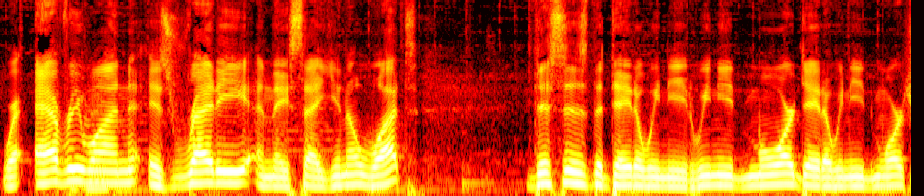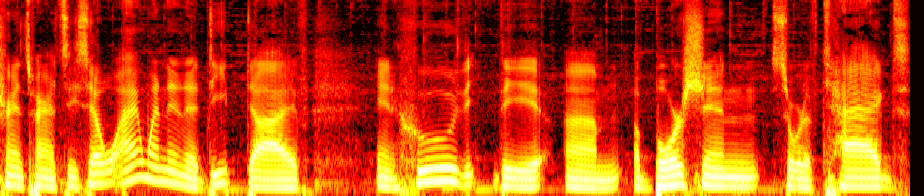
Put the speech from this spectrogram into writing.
Where everyone is ready and they say, you know what? This is the data we need. We need more data. We need more transparency. So I went in a deep dive in who the, the um, abortion sort of tagged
